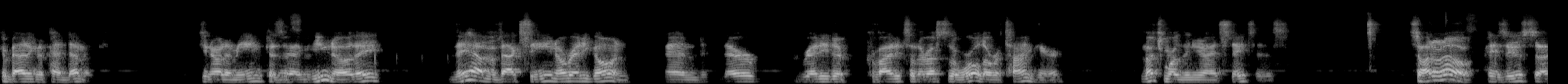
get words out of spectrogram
combating the pandemic. Do you know what I mean? Because I mean, you know they they have a vaccine already going, and they're ready to provide it to the rest of the world over time here, much more than the United States is so I don't know, Jesus. Uh,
